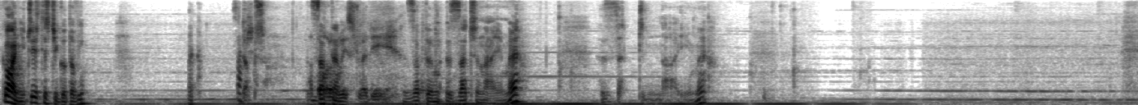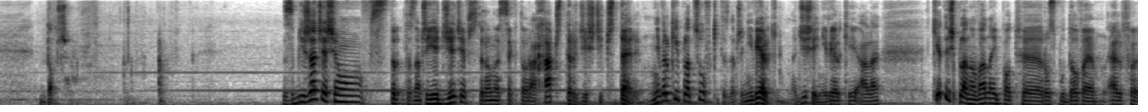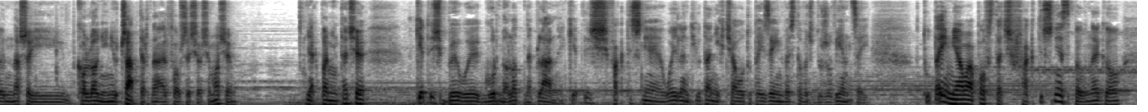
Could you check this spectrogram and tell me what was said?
Kochani, czy jesteście gotowi? Tak. Zawsze. Dobrze. Zatem, zatem zaczynajmy. Zaczynajmy. Dobrze. Zbliżacie się, to znaczy jedziecie w stronę sektora H44. Niewielkiej placówki, to znaczy niewielkiej, na dzisiaj niewielkiej, ale kiedyś planowanej pod e, rozbudowę LF, naszej kolonii New Chapter na LV688. Jak pamiętacie, kiedyś były górnolotne plany. Kiedyś faktycznie Wayland Utah nie chciało tutaj zainwestować dużo więcej. Tutaj miała powstać faktycznie z pełnego e,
